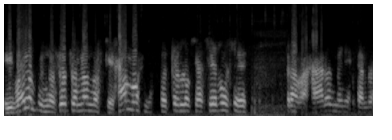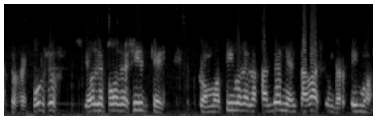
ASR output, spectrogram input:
y bueno pues nosotros no nos quejamos nosotros lo que hacemos es trabajar administrar nuestros recursos. Yo le puedo decir que con motivo de la pandemia en Tabasco invertimos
